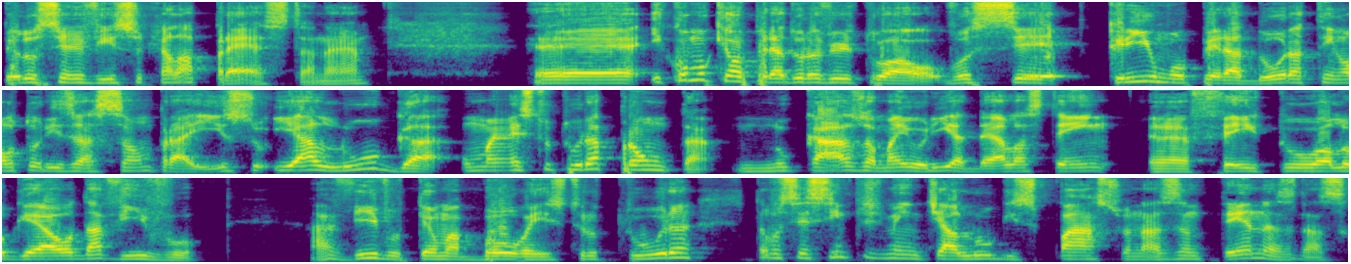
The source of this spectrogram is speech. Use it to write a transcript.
pelo serviço que ela presta, né? É, e como que é a operadora virtual? Você cria uma operadora, tem autorização para isso e aluga uma estrutura pronta. No caso, a maioria delas tem é, feito o aluguel da Vivo. A Vivo tem uma boa estrutura, então você simplesmente aluga espaço nas antenas, nas,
